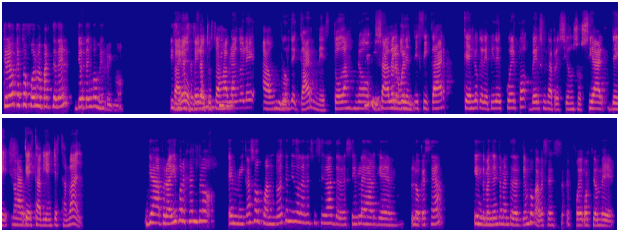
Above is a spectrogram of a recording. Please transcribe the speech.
creo que esto forma parte de él, yo tengo mi ritmo. claro, pero tú estás hablándole a un tour de carnes, todas no saben identificar qué es lo que le pide el cuerpo versus la presión social de que está bien, que está mal. Ya, pero ahí, por ejemplo, en mi caso, cuando he tenido la necesidad de decirle a alguien lo que sea, independientemente del tiempo, que a veces fue cuestión de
